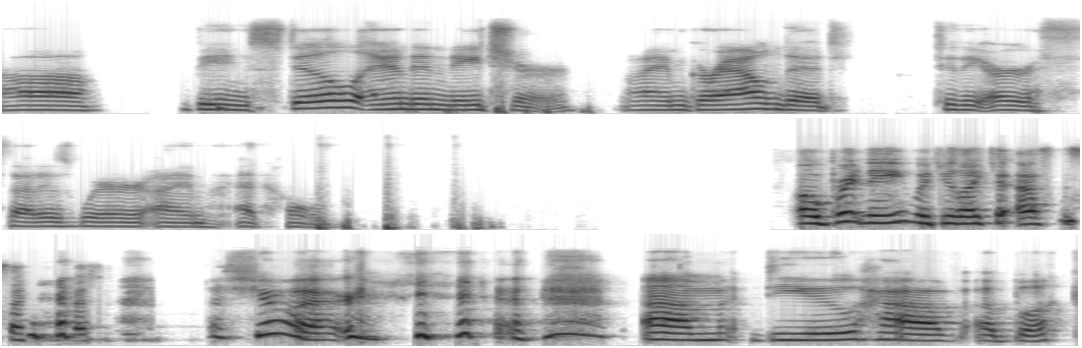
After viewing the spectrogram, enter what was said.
Uh, being still and in nature. I am grounded to the earth. That is where I'm at home. Oh, Brittany, would you like to ask the second question? Sure. um, do you have a book,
